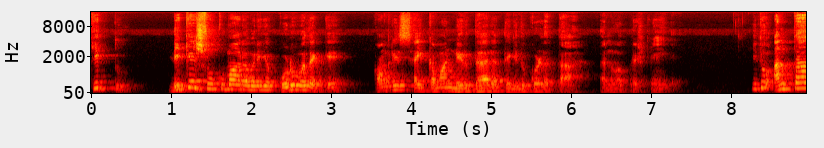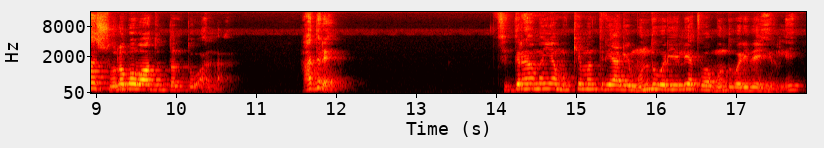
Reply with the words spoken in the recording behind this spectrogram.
ಕಿತ್ತು ಡಿ ಕೆ ಶಿವಕುಮಾರ್ ಅವರಿಗೆ ಕೊಡುವುದಕ್ಕೆ ಕಾಂಗ್ರೆಸ್ ಹೈಕಮಾಂಡ್ ನಿರ್ಧಾರ ತೆಗೆದುಕೊಳ್ಳುತ್ತಾ ಅನ್ನುವ ಪ್ರಶ್ನೆ ಇದೆ. ಇದು ಅಂತಹ ಸುಲಭವಾದದ್ದಂತೂ ಅಲ್ಲ. ಆದರೆ ಸಿದ್ದರಾಮಯ್ಯ ಮುಖ್ಯಮಂತ್ರಿಯಾಗಿ ಮುಂದುವರಿಯಲಿ ಅಥವಾ ಮುಂದುವರಿದೇ ಇರಲಿ,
